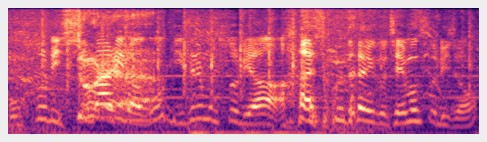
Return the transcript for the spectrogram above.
목소리 씨발이라고? 니들 목소리야. 아, 농담이고 제 목소리죠.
